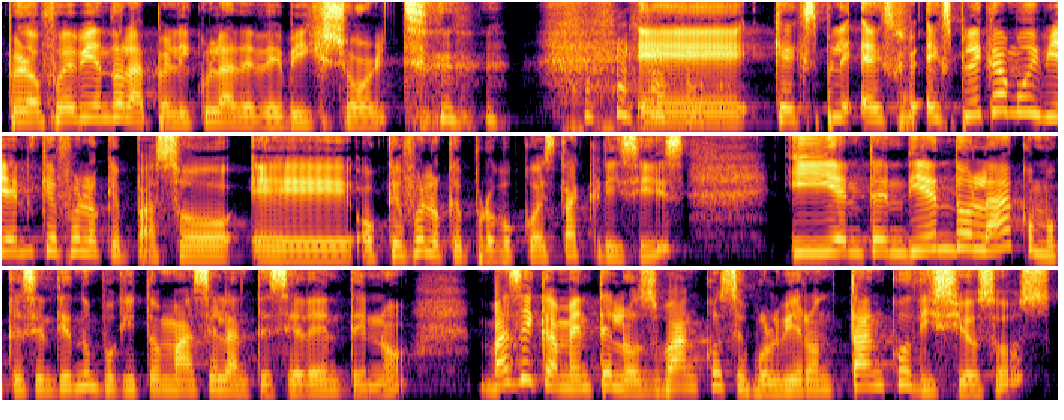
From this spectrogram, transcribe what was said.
pero fue viendo la película de The Big Short, eh, que expli- ex- explica muy bien qué fue lo que pasó eh, o qué fue lo que provocó esta crisis y entendiéndola como que se entiende un poquito más el antecedente, ¿no? Básicamente los bancos se volvieron tan codiciosos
